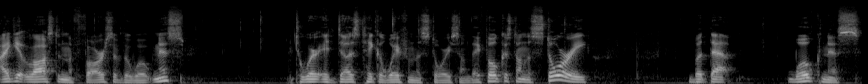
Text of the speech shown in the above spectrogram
I get lost in the farce of the wokeness to where it does take away from the story some. They focused on the story, but that wokeness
